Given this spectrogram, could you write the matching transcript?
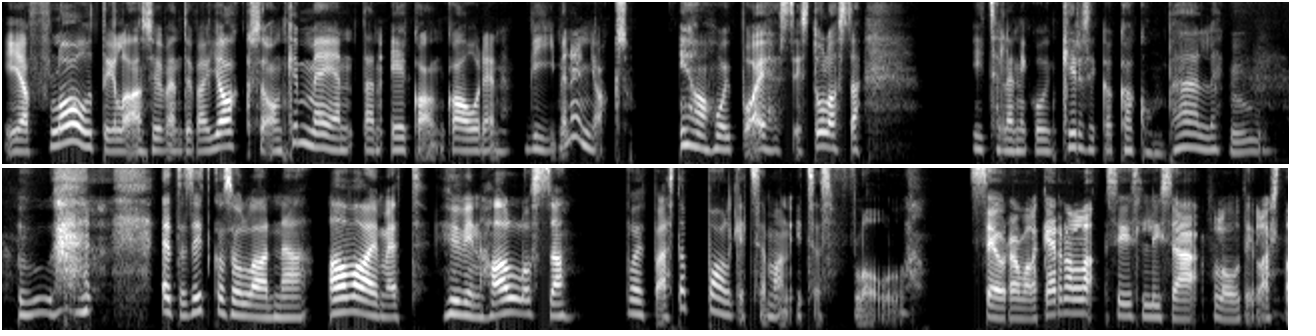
Ja flow-tilaan syventyvä jakso onkin meidän tämän ekan kauden viimeinen jakso. Ihan huippuaihe siis tulossa itselleni kuin kirsikka kakun päälle. Uh. Uh. että sitten kun sulla on nämä avaimet hyvin hallussa, voit päästä palkitsemaan itsesi flowlla. Seuraavalla kerralla siis lisää flow-tilasta,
